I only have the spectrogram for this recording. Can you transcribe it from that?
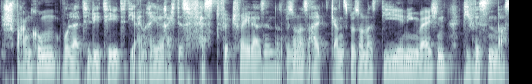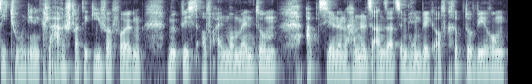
Schwankungen, Volatilität, die ein regelrechtes Fest für Trader sind. Das besonders halt ganz besonders diejenigen welchen, die wissen, was sie tun, die eine klare Strategie verfolgen, möglichst auf ein Momentum abzielenden Handelsansatz im Hinblick auf Kryptowährung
